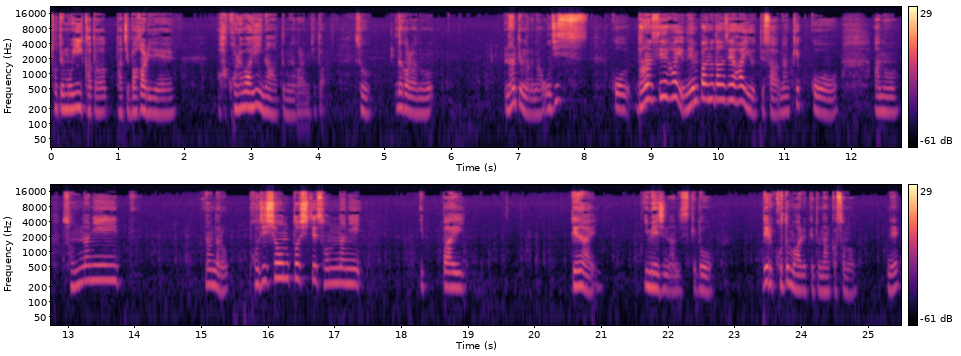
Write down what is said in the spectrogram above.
とてもいい方たちばかりであこれはいいなって思いながら見てた。そう。だからあの何て言うんだろうな。おじこう男性俳優年配の男性俳優ってさなん結構あのそんなになんだろうポジションとしてそんなにいっぱい出ないイメージなんですけど出ることもあるけどなんかそのね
